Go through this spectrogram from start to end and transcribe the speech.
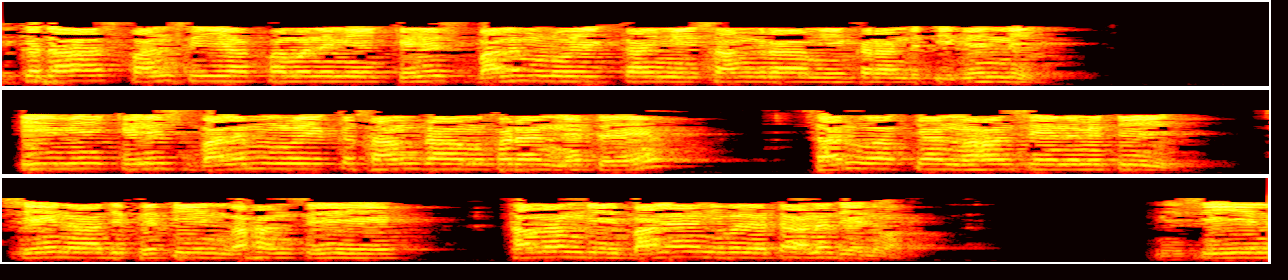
1500ක් පමණ මේ කෙලෙස් බලමුණු එක්කයි මේ සංග්‍රාමය කරන්න තිබෙන්නේ. ඒ මේ කෙලෙස් බලමුණු එක්ක සංග්‍රාම කරන්නට සරුවක්යන් වහන්සේ නැමැති සේනාධිපතීන් වහන්සේ තමන්ගේ බලයන් වලට අණ දෙනවා. මේ සීල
